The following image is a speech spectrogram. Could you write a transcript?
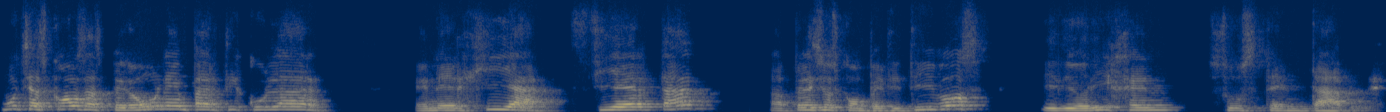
muchas cosas, pero una en particular, energía cierta a precios competitivos y de origen sustentable.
